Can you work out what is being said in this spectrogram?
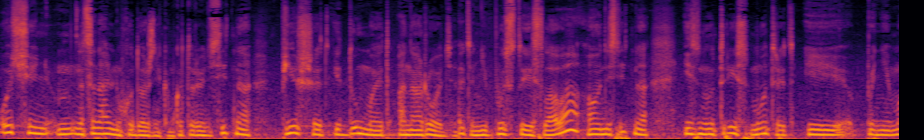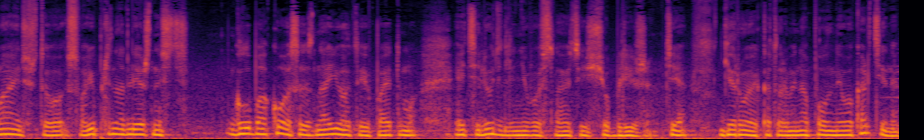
очень национальным художником, который действительно пишет и думает о народе. Это не пустые слова, а он действительно изнутри смотрит и понимает, что свою принадлежность глубоко осознает, и поэтому эти люди для него становятся еще ближе. Те герои, которыми наполнены его картины.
